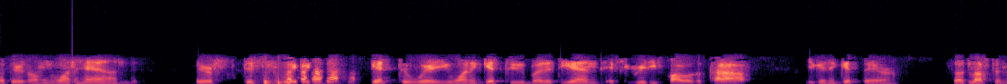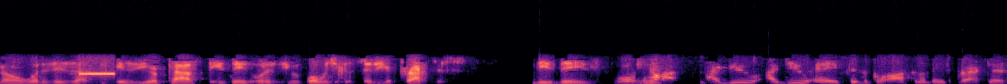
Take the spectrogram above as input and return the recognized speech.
but there's only one hand. There's different ways to get to where you want to get to, but at the end, if you really follow the path, you're going to get there. So I'd love to know what it is that is your path these days. What is your, what would you consider your practice these days? Well, you know, I, I do I do a physical asana based practice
